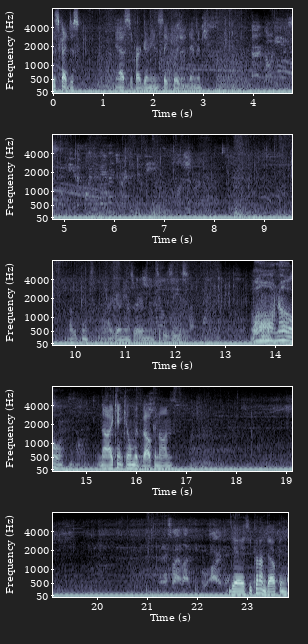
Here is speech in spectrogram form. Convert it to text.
This guy just asked if Argonians take poison damage. Argonians do the poison damage or is it disease? I'm not sure. I would think Argonians are immune to disease. Oh no! No, I can't kill him with Valkanon. That's why a lot of people are there. Yeah, he put on Valken.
